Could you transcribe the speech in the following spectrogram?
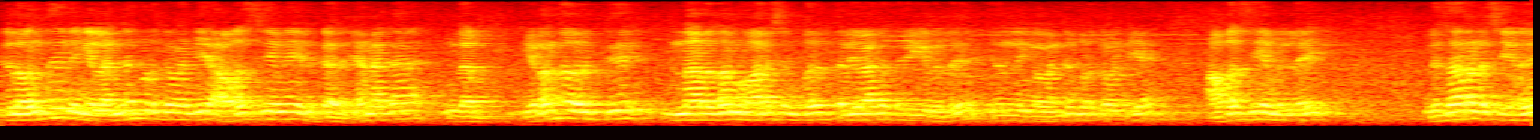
இதில் வந்து நீங்கள் லஞ்சம் கொடுக்க வேண்டிய அவசியமே இருக்காது. ஏன்னாக்கா இந்த இறந்தவருக்கு இன்னால்தான் வாரிசு என்பது தெளிவாக தெரிகிறது. இதில் நீங்கள் லஞ்சம் கொடுக்க வேண்டிய அவசியம் இல்லை விசாரணை செய்து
